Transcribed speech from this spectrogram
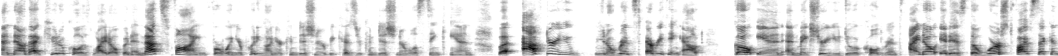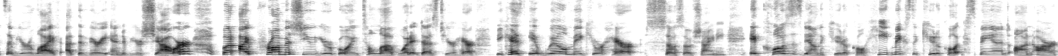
and now that cuticle is wide open. And that's fine for when you're putting on your conditioner because your conditioner will sink in. But after you've, you know, rinsed everything out, go in and make sure you do a cold rinse. I know it is the worst five seconds of your life at the very end of your shower, but I promise you, you're going to love what it does to your hair because it will make your hair so, so shiny. It closes down the cuticle. Heat makes the cuticle expand on our,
